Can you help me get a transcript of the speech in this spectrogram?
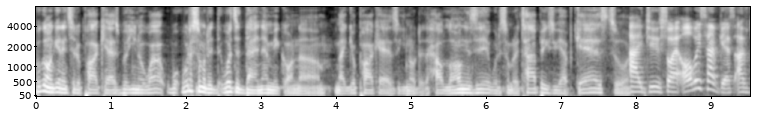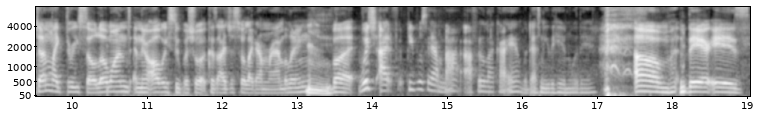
We're gonna get into the podcast, but you know, why, wh- what are some of the what's the dynamic on um, like your podcast? You know, the, how long is it? What are some of the topics? Do you have guests or? I do. So I always have guests. I've done like three solo ones, and they're always super short because I just feel like I'm rambling. But which I people say I'm not. I feel like I am, but that's neither here nor there. um, there is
